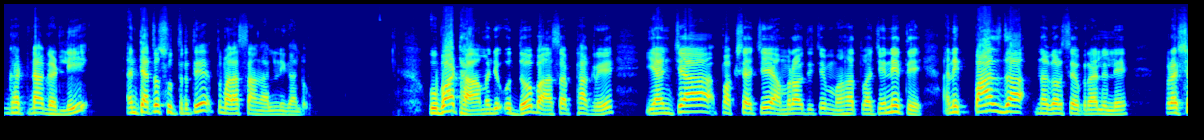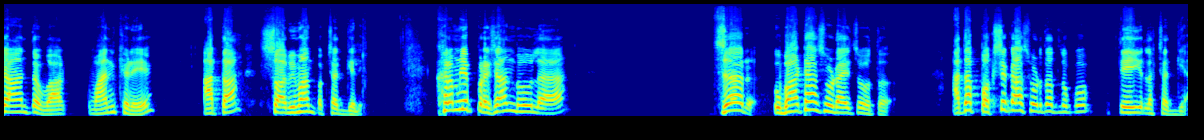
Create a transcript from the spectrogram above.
घटना घडली आणि त्याचं सूत्र ते तुम्हाला सांगायला निघालो. उबाठा म्हणजे उद्धव बाळासाहेब ठाकरे यांच्या पक्षाचे अमरावतीचे महत्त्वाचे नेते आणि पाचदा नगरसेवक राहिलेले प्रशांत वा वानखेडे आता स्वाभिमान पक्षात गेले. खरं म्हणजे प्रशांत भाऊला जर उबाठा सोडायचं होतं आता पक्ष का सोडतात लोक? ते लक्षात घ्या.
